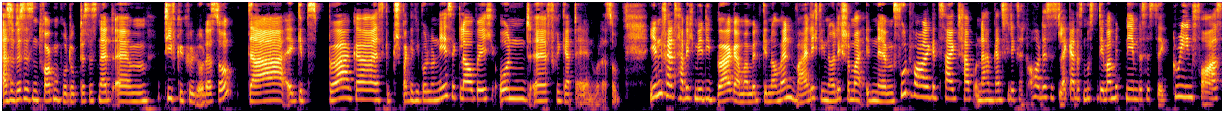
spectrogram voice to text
Also das ist ein Trockenprodukt. Das ist nicht ähm, tiefgekühlt oder so. Da äh, gibt's Burger, es gibt Spaghetti Bolognese, glaube ich, und äh, Frikadellen oder so. Jedenfalls habe ich mir die Burger mal mitgenommen, weil ich die neulich schon mal in einem Food Hall gezeigt habe und da haben ganz viele gesagt, oh, das ist lecker, das musst du dir mal mitnehmen, das ist der Green Force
